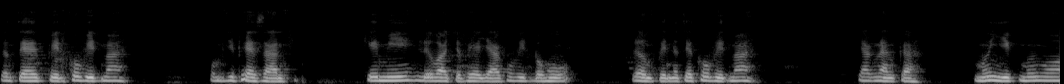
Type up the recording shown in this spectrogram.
ตั้งแต่เป็นโควิดมา ผมสิแพ้สารเคมีหรือว่าจะแพ้ยาโควิดบ่ฮู้เริ่มเป็นตั้งแต่โควิดมาจากนั้นก็มือหยิกมืองอ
